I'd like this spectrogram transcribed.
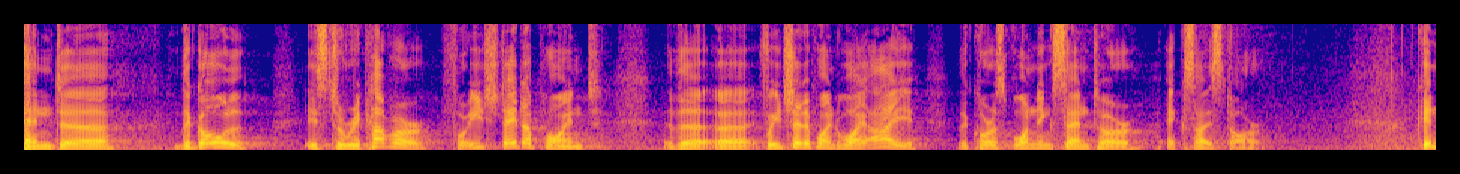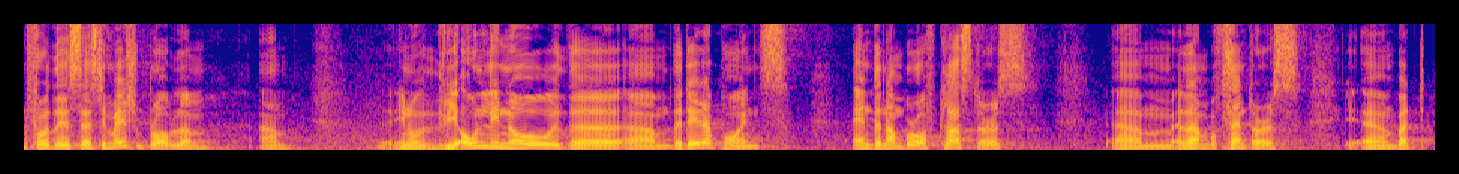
And uh, the goal is to recover for each data point, the, uh, for each data point yi, the corresponding center xi star. Okay, for this estimation problem, um, you know, we only know the, um, the data points and the number of clusters, um, the number of centers, um, but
